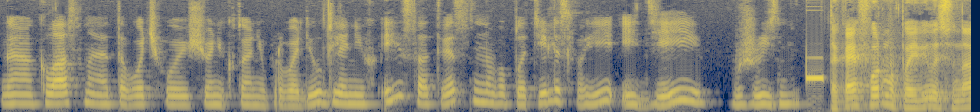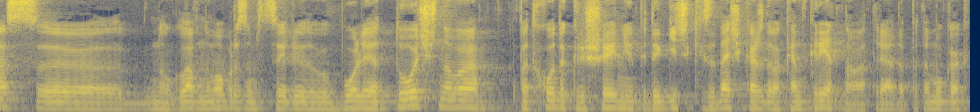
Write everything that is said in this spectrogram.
э, классное, того, чего еще никто не проводил для них, и, соответственно, воплотили свои идеи в жизнь. Такая форма появилась у нас э, ну, главным образом с целью более точного подхода к решению педагогических задач каждого конкретного отряда, потому как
